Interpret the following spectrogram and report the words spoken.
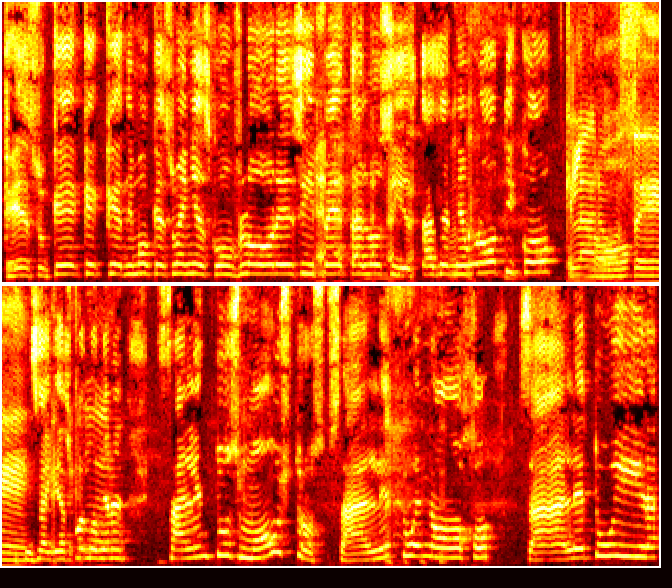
que, que, que, que, ni modo que sueñes con flores y pétalos y estás de neurótico. Claro, no. sé. Ahí es cuando vienen, salen tus monstruos, sale tu enojo, sale tu ira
